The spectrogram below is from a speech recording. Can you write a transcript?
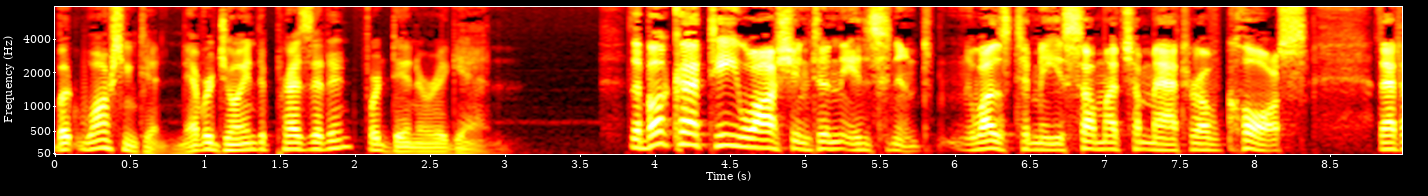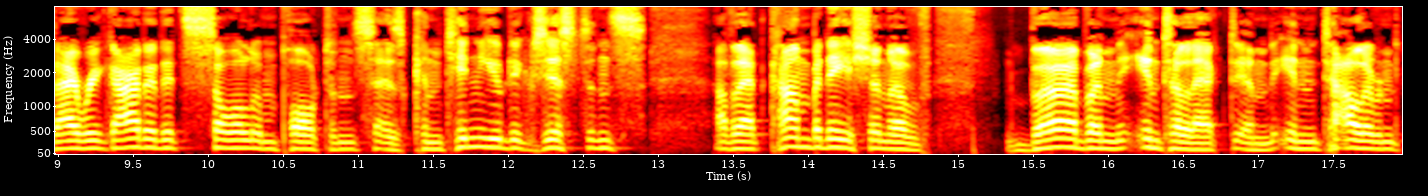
but Washington never joined the president for dinner again. The Booker T. Washington incident was to me so much a matter of course that I regarded its sole importance as continued existence of that combination of bourbon intellect and intolerant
